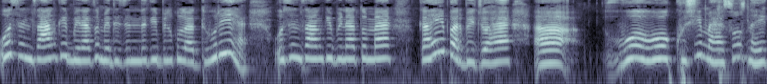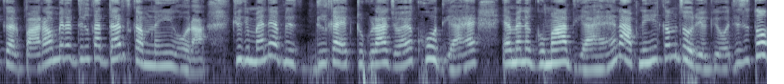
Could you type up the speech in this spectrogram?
उस इंसान के बिना तो मेरी ज़िंदगी बिल्कुल अधूरी है। उस इंसान के बिना तो मैं कहीं पर भी जो है आ, वो वो खुशी महसूस नहीं कर पा रहा हूँ मेरा दिल का दर्द कम नहीं हो रहा, क्योंकि मैंने अपने दिल का एक टुकड़ा जो है खो दिया है या मैंने घुमा दिया है ना? अपनी ही कमजोरियों की वजह से तो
